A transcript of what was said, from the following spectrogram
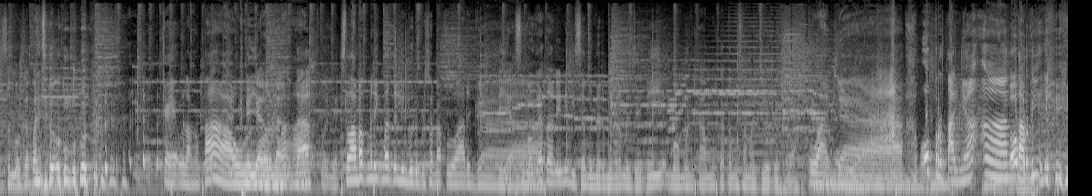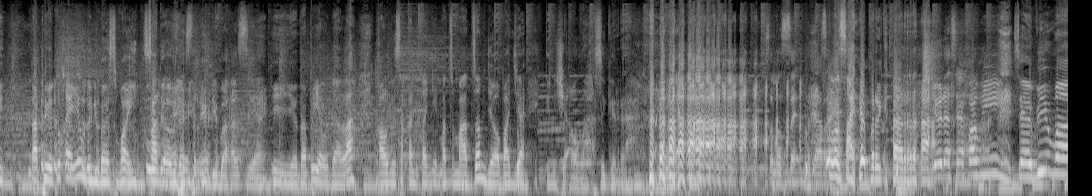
Semoga panjang umur. kayak ulang tahun. Kayak ulang maaf. tahun ya. Selamat menikmati libur bersama keluarga. Iya, semoga tahun ini bisa benar-benar menjadi momen kamu ketemu sama jodoh ya. Wadah. Oh pertanyaan, Oh, tapi tapi itu kayaknya udah dibahas sama insan. Udah ya. udah sering dibahas ya. Iya, tapi ya udahlah. Kalau misalkan ditanyain macam-macam, jawab aja. Insya Allah segera. Selesai perkara. Selesai perkara. Ya udah saya Fami. Saya Bima.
